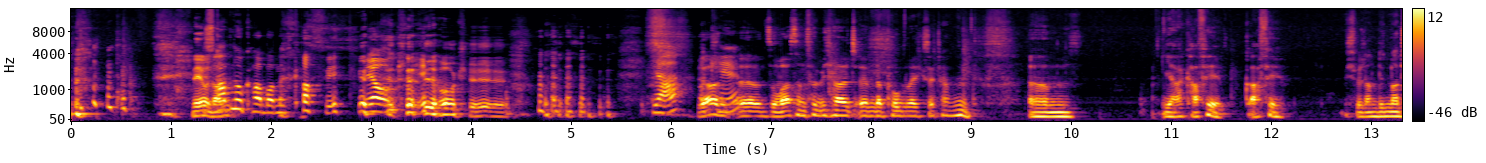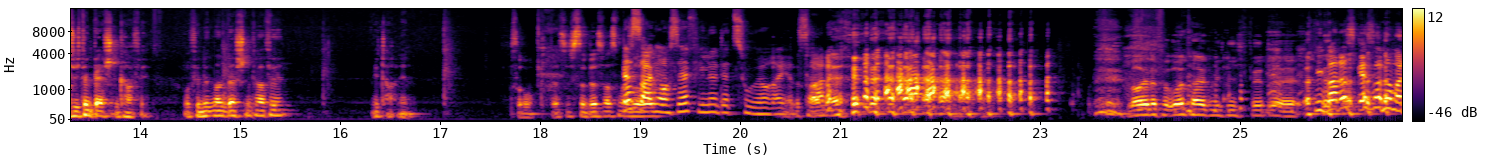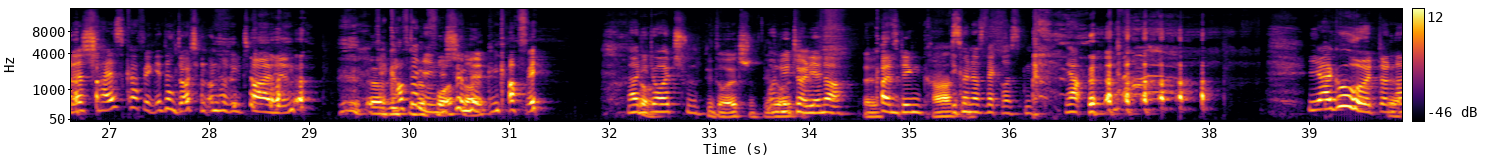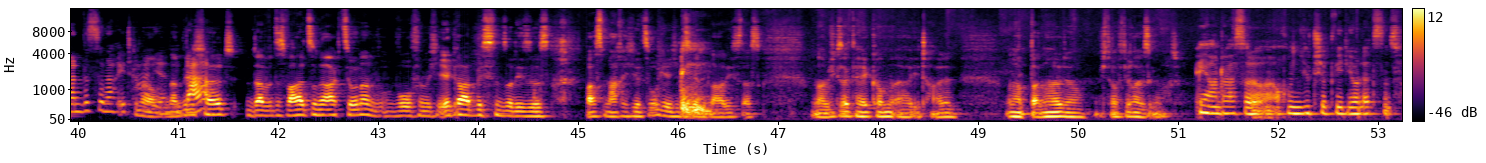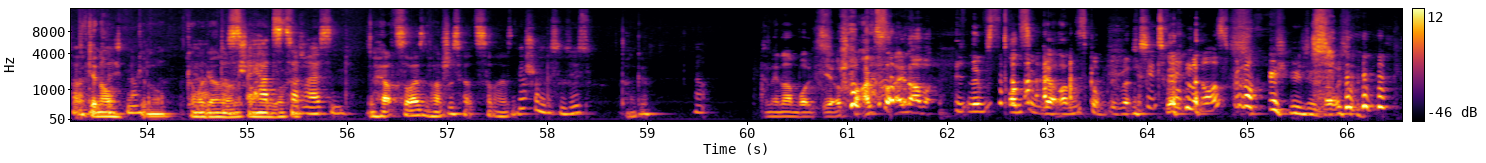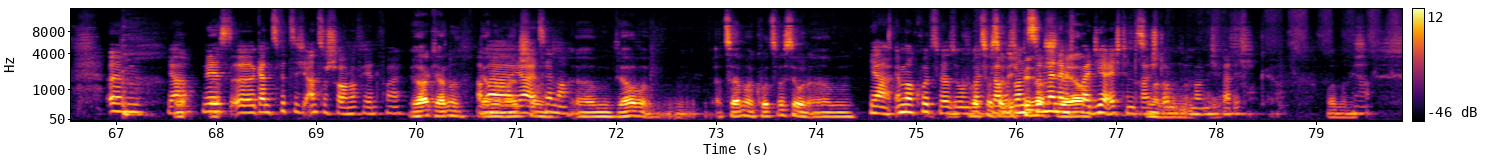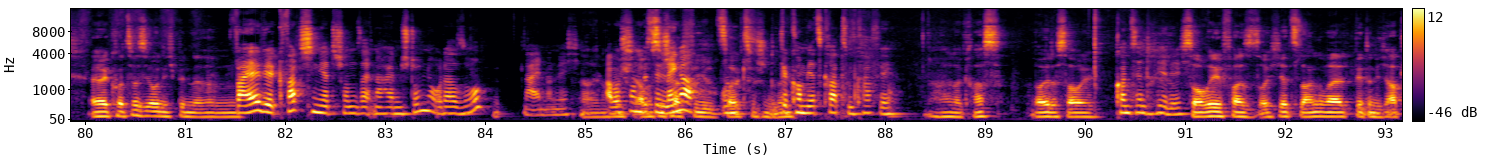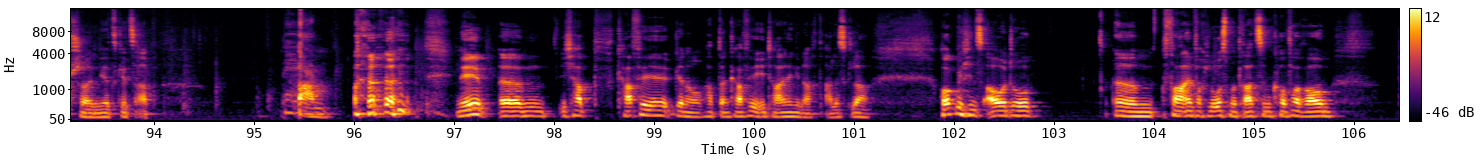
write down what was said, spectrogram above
nee, es gab nur Kaber mit Kaffee. Ja, okay. ja, okay. ja, okay. Ja, und äh, so war es dann für mich halt ähm, der Punkt, wo ich gesagt habe, hm, ähm, ja, Kaffee, Kaffee. Ich will dann den, natürlich den besten Kaffee. Wo findet man den besten Kaffee? Italien. So, das ist so das, was man Das so sagen auch sehr viele der Zuhörer jetzt gerade. Leute, verurteilt mich nicht, bitte. Wie war das gestern nochmal? Der Scheißkaffee geht nach Deutschland und nach Italien. Ja, Wer kauft denn den geschimmelten Kaffee? Ja, die Deutschen. Die Deutschen. Die und die Italiener. Echt? Kein Ding. Krass, die können das wegrösten. Ja. Ja gut, und ja. dann bist du nach Italien. Genau, und dann bin da. ich halt, das war halt so eine Aktion, wo für mich eher gerade ein bisschen so dieses, was mache ich jetzt, wo gehe ich jetzt hin, bla, dies, das. Dann habe ich gesagt, hey komm, äh, Italien. Und habe dann halt ja, mich da auf die Reise gemacht. Ja, und du hast ja auch ein YouTube-Video letztens veröffentlicht, genau, ne? Genau, kann man ja, gerne das anschauen. Herzzerreißend. Herzzerreißend, das herzzerreißend? Ja, schon ein bisschen süß. Danke. Ja. Männer wollen eher stark sein, aber ich nehme es trotzdem gerne an, das Kompliment. Ich habe die Tränen rausgenommen. Ähm, ja, ja, nee, ja. ist äh, ganz witzig anzuschauen auf jeden Fall. Ja, gerne. Aber gerne ja, erzähl mal. Ähm, ja, erzähl mal, Kurzversion. Ähm, ja, immer Kurzversion, Kurzversion weil ich glaube, sonst sind wir nämlich bei dir echt in drei Stunden noch nicht fertig. Okay, wollen wir nicht. Ja. Äh, Kurzversion, ich bin. Ähm, weil wir quatschen jetzt schon seit einer halben Stunde oder so. Nein, noch nicht. Nein, noch aber nicht. schon ein bisschen aber länger. Viel Zeug zwischendrin. Wir kommen jetzt gerade zum Kaffee. Alter, krass. Leute, sorry. Konzentrier dich. Sorry, falls es euch jetzt langweilt, bitte nicht abschalten, jetzt geht's ab. Bam! nee, ähm, ich habe Kaffee, genau, habe dann Kaffee Italien gedacht, alles klar. Hock mich ins Auto, ähm, fahr einfach los, Matratze im Kofferraum,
